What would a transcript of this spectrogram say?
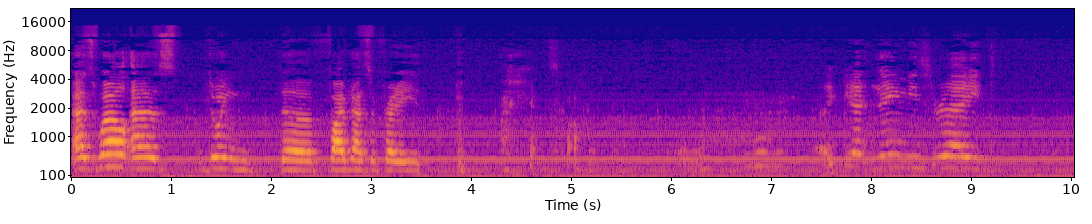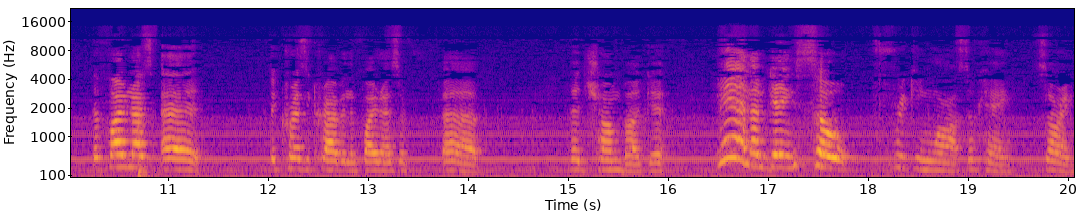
as well as doing the Five Nights at Freddy's. I can't name these right. The Five Nights, uh, the Krusty Krab and the Five Nights of, uh, the Chum Bucket. Man, I'm getting so freaking lost. Okay, sorry.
